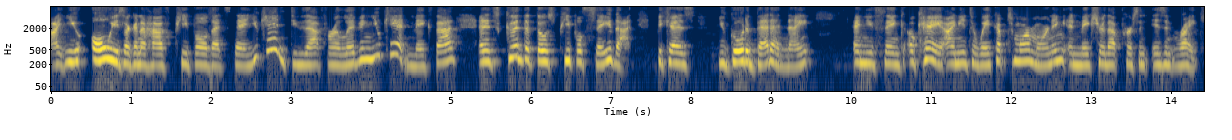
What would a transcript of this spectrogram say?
I, you always are going to have people that say, you can't do that for a living. You can't make that. And it's good that those people say that because you go to bed at night and you think, okay, I need to wake up tomorrow morning and make sure that person isn't right.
